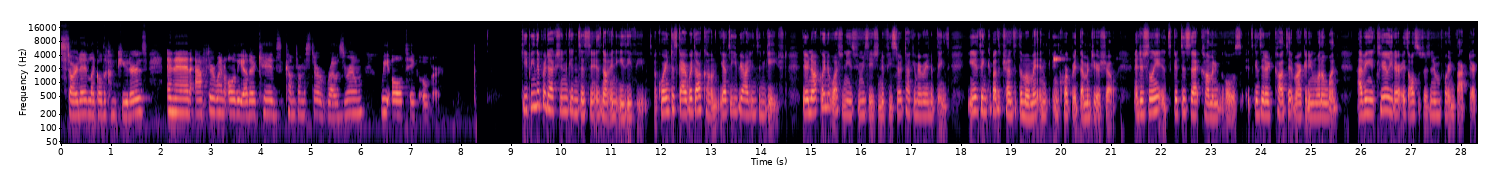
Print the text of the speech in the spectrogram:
started, like all the computers. And then after, when all the other kids come from Mr. Rowe's room, we all take over. Keeping the production consistent is not an easy feat. According to Skyword.com, you have to keep your audience engaged. They're not going to watch the news from your station if you start talking about random things. You need to think about the trends at the moment and incorporate them into your show. Additionally, it's good to set common goals. It's considered content marketing 101. Having a clear leader is also such an important factor.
